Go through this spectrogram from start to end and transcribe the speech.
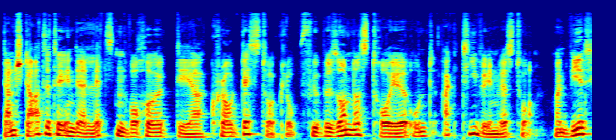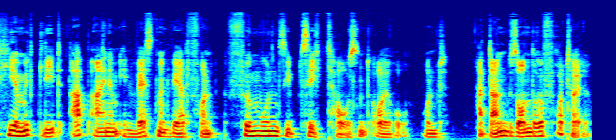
Dann startete in der letzten Woche der Crowdestor Club für besonders treue und aktive Investoren. Man wird hier Mitglied ab einem Investmentwert von 75.000 Euro und hat dann besondere Vorteile.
